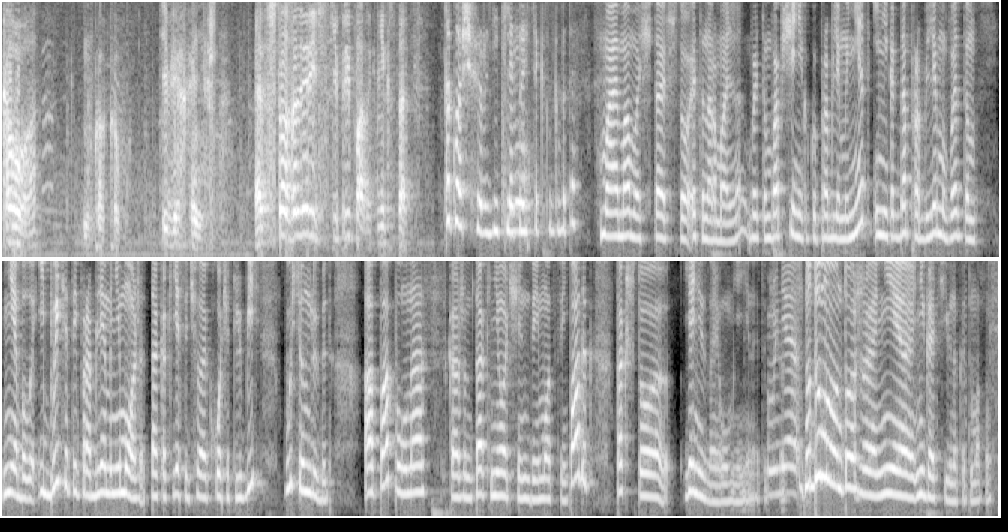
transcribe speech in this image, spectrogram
Кого, а? Ну как кого? Тебя, конечно. Это что за лирический припадок, не кстати? Как ваши родители Ну, относятся к ЛГБТ? Моя мама считает, что это нормально, в этом вообще никакой проблемы нет, и никогда проблемы в этом не было. И быть этой проблемы не может, так как если человек хочет любить, пусть он любит. А папа у нас, скажем так, не очень до эмоций падок, так что я не знаю его мнения на этот У счет. меня- Но думаю, он тоже не негативно к этому относится.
